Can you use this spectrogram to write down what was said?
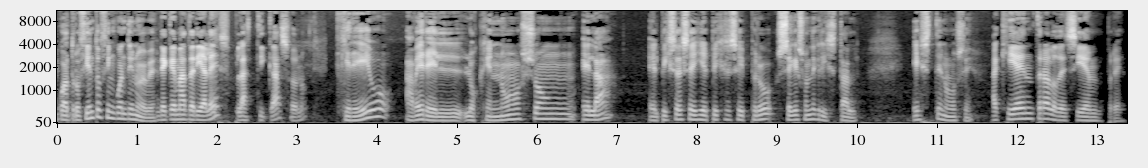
459. ¿De qué material es? Plasticazo, ¿no? Creo, a ver, el- los que no son el A, el Pixel 6 y el Pixel 6 Pro, sé que son de cristal. Este no lo sé. Aquí entra lo de siempre.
